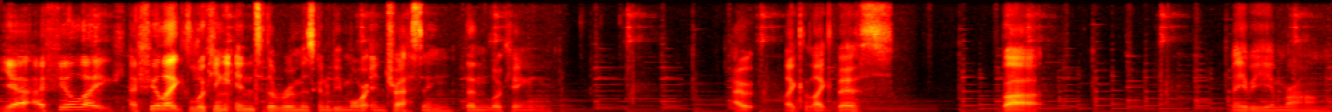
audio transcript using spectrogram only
Yeah, I feel like I feel like looking into the room is going to be more interesting than looking out like like this. But maybe I'm wrong.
